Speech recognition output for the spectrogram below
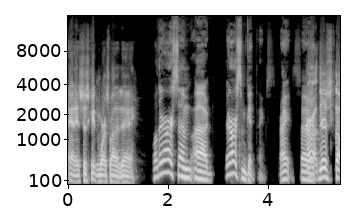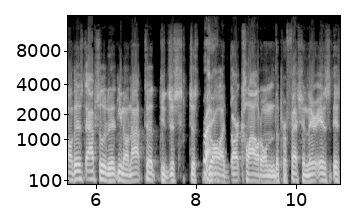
and it's just getting worse by the day. Well, there are some. uh There are some good things, right? So There are- there's no, there's absolutely, you know, not to, to just just Right. draw a dark cloud on the profession. There is, is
